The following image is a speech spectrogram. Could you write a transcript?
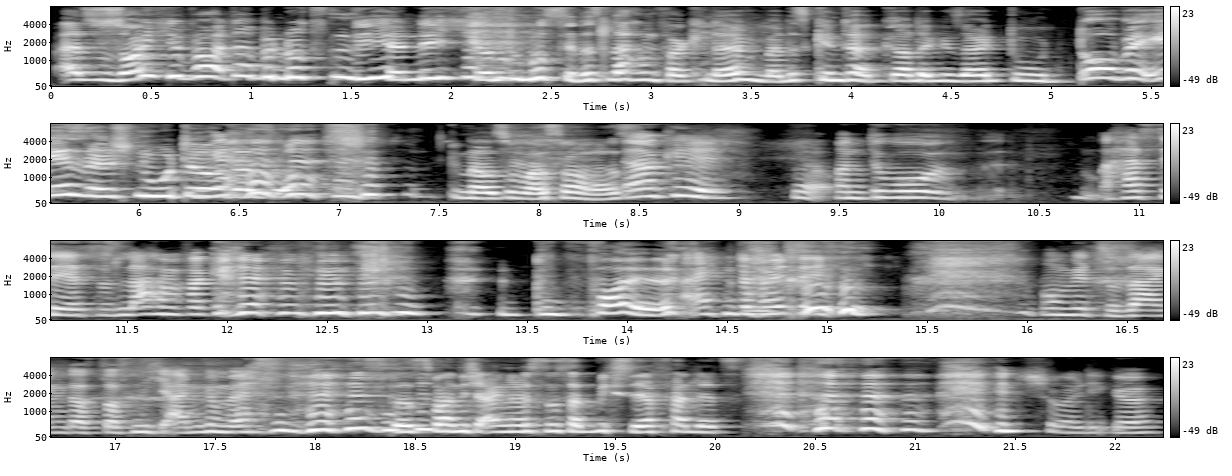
also solche Wörter benutzen wir hier nicht und du musst dir das Lachen verkneifen, weil das Kind hat gerade gesagt, du doofe Eselschnute oder so. genau sowas war das. okay. Ja. Und du hast dir jetzt das Lachen verkniffen. Voll. Eindeutig. Um mir zu sagen, dass das nicht angemessen ist. Das war nicht angemessen, das hat mich sehr verletzt. Entschuldige.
